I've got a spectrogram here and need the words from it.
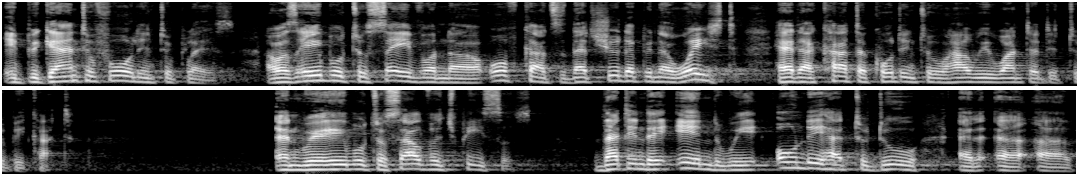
It began to fall into place. I was able to save on uh, offcuts that should have been a waste had I cut according to how we wanted it to be cut. And we we're able to salvage pieces. That in the end, we only had to do a, a,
